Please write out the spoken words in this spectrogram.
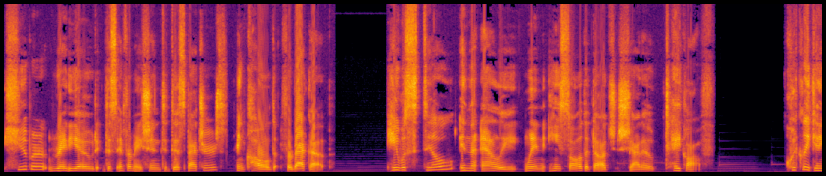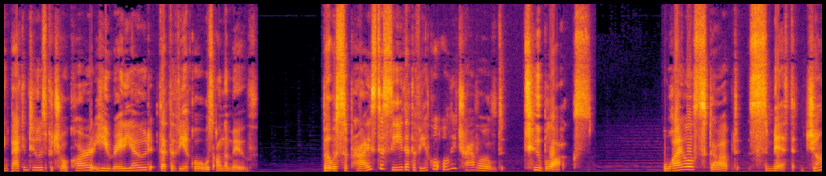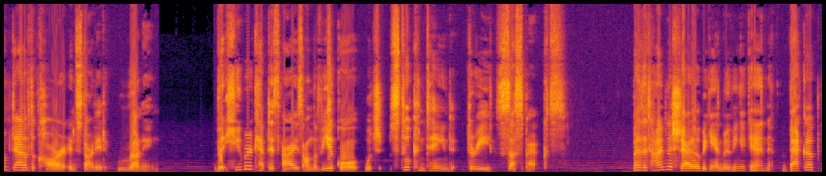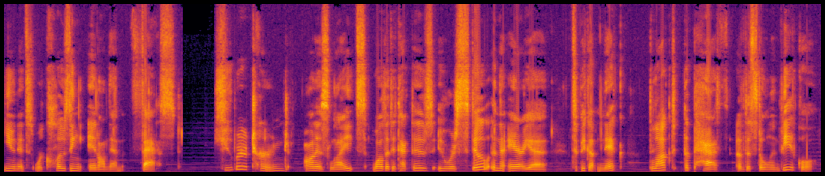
Huber radioed this information to dispatchers and called for backup. He was still in the alley when he saw the Dodge Shadow take off. Quickly getting back into his patrol car, he radioed that the vehicle was on the move, but was surprised to see that the vehicle only traveled two blocks. While stopped, Smith jumped out of the car and started running. But Huber kept his eyes on the vehicle, which still contained three suspects. By the time the shadow began moving again, backup units were closing in on them fast. Huber turned on his lights while the detectives who were still in the area to pick up Nick blocked the path of the stolen vehicle.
